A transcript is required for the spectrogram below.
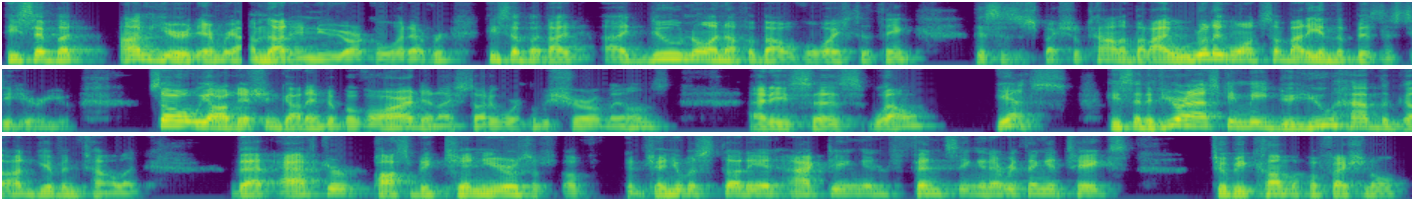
He said, but I'm here at Emory. I'm not in New York or whatever. He said, but I, I do know enough about voice to think this is a special talent, but I really want somebody in the business to hear you. So we auditioned, got into Brevard, and I started working with Sherrill Milnes. And he says, Well, yes. He said, If you're asking me, do you have the God given talent that after possibly 10 years of, of continuous study and acting and fencing and everything it takes to become a professional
